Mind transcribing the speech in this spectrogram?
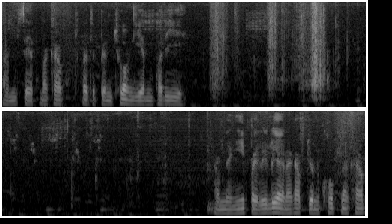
ทำเสร็จนะครับ ก็จะเป็นช่วงเย็นพอดี ทำอย่างนี้ไปเรื่อย ๆ นะครับ จนครบนะครับ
